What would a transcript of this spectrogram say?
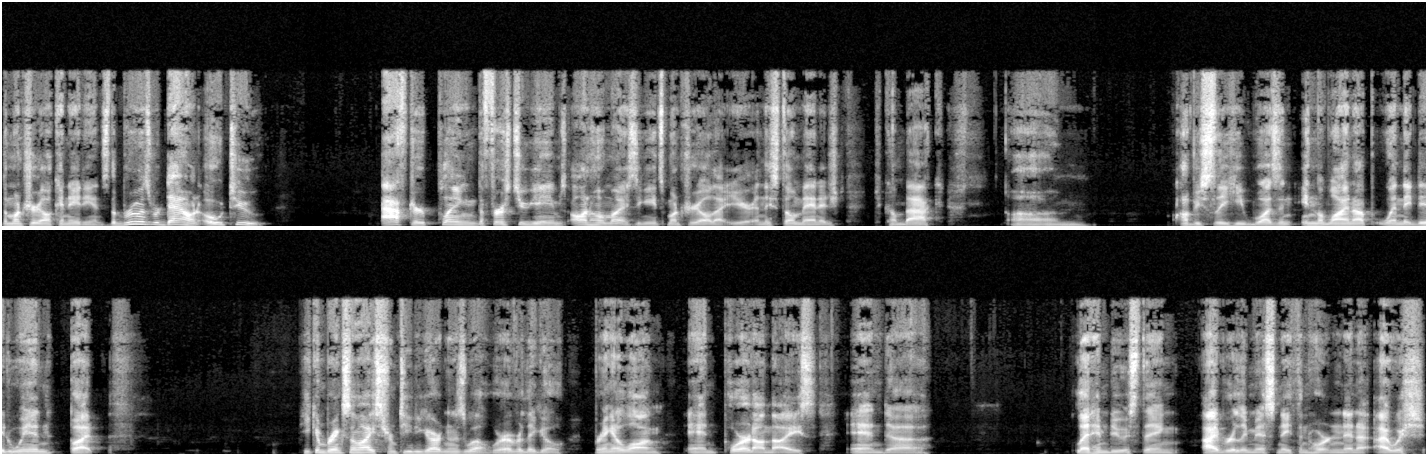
the Montreal Canadiens. The Bruins were down 0-2 after playing the first two games on home ice against Montreal that year, and they still managed to come back. Um, obviously, he wasn't in the lineup when they did win, but he can bring some ice from TD Garden as well, wherever they go. Bring it along and pour it on the ice and uh, let him do his thing. I've really missed Nathan Horton, and I, I wish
